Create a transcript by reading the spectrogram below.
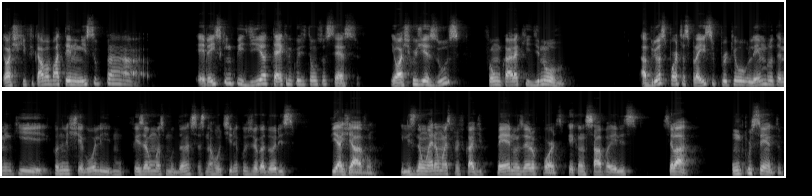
eu acho que ficava batendo nisso para era isso que impedia técnicos de ter um sucesso. Eu acho que o Jesus foi um cara que, de novo, abriu as portas para isso, porque eu lembro também que quando ele chegou, ele fez algumas mudanças na rotina que os jogadores viajavam. Eles não eram mais para ficar de pé nos aeroportos, porque cansava eles, sei lá, 1%,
